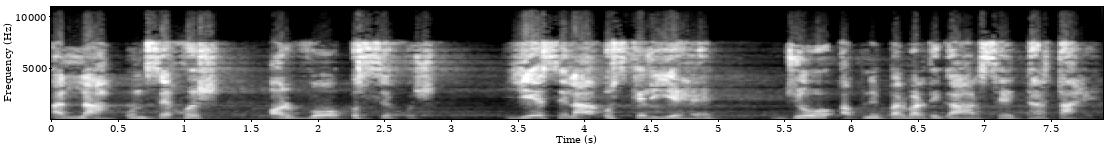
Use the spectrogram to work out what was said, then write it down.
اللہ ان سے خوش اور وہ اس سے خوش۔ یہ سلا اس کے لیے ہے جو اپنے پروردگار سے ڈرتا ہے۔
